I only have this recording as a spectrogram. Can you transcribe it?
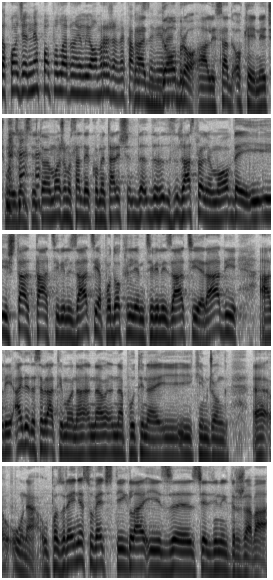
takođe nepopularno ili omražene, kako pa, se vi rekli. Dobro, ali sad, ok, nećemo izmisliti to, možemo sad da je komentarišemo, da, da raspravljamo ovde i, i šta ta civilizacija pod okriljem civilizacije radi, ali ajde da se vratimo na, na, na Putina i, i Kim Jong-una. Upozorenja su već stigla iz e, Sjedinjenih država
